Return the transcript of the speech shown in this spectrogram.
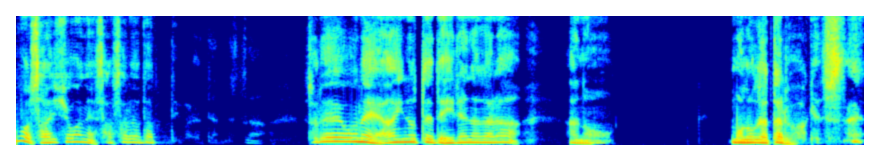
ぼ最初はねささらだって言われてるんですがそれをね合いの手で入れながらあの物語るわけですね。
